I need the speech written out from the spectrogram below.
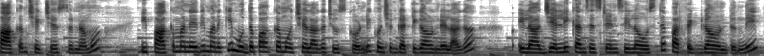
పాకం చెక్ చేస్తున్నాము. ఈ పాకం అనేది మనకి ముద్ద పాకం వచ్చేలాగా చూసుకోండి కొంచెం గట్టిగా ఉండేలాగా. ఇలా జెల్లీ కన్సిస్టెన్సీలో వస్తే పర్ఫెక్ట్గా ఉంటుంది.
